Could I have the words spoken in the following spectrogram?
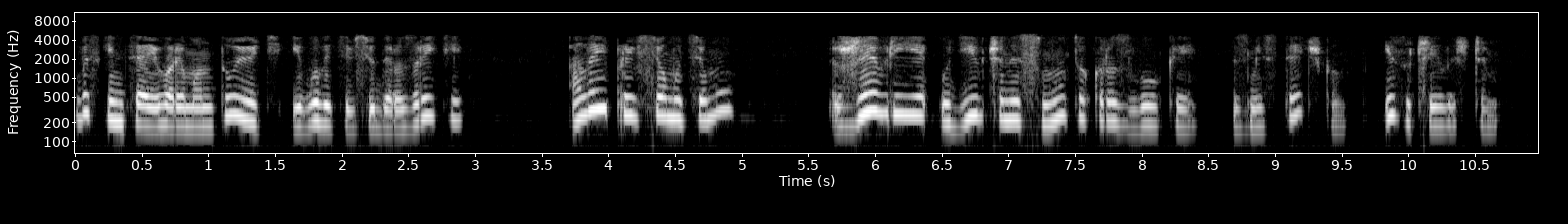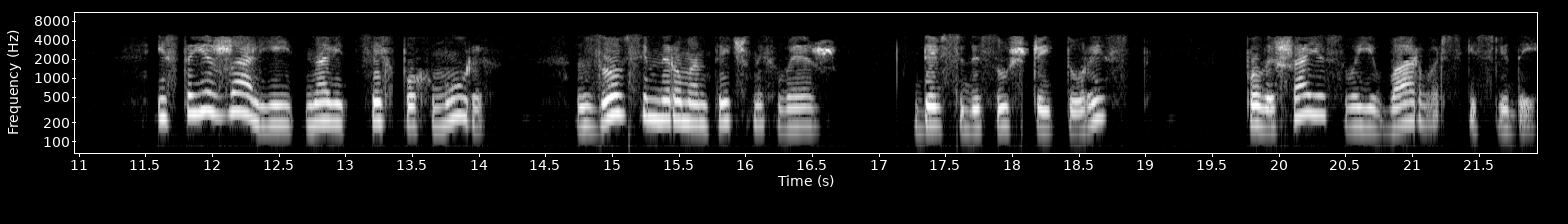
без кінця його ремонтують і вулиці всюди розриті, але й при всьому цьому жевріє у дівчини смуток розлуки з містечком і з училищем. І стає жаль їй навіть цих похмурих, зовсім неромантичних веж, де всюди сущий турист полишає свої варварські сліди.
